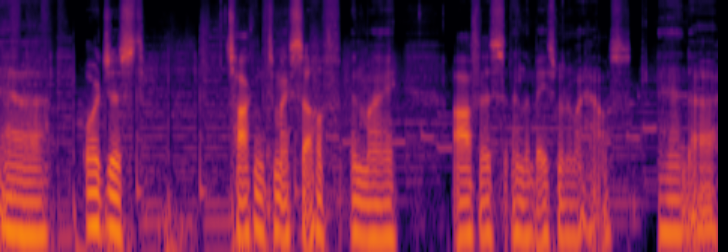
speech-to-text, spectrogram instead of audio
uh, or just talking to myself in my office in the basement of my house. And, uh,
